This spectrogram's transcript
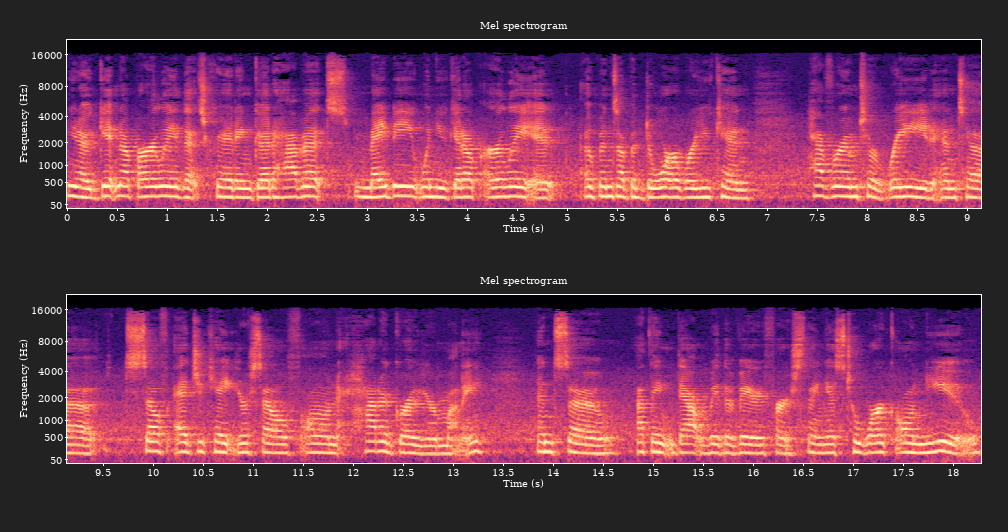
You know, getting up early that's creating good habits. Maybe when you get up early, it opens up a door where you can have room to read and to self educate yourself on how to grow your money. And so I think that would be the very first thing is to work on you.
